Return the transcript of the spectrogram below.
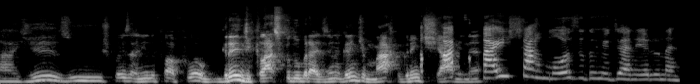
ai, Jesus, coisa linda. O Fla-Flu é o grande clássico do Brasil, né? Grande marca, grande charme, né? mais charmoso do Rio de Janeiro, né?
